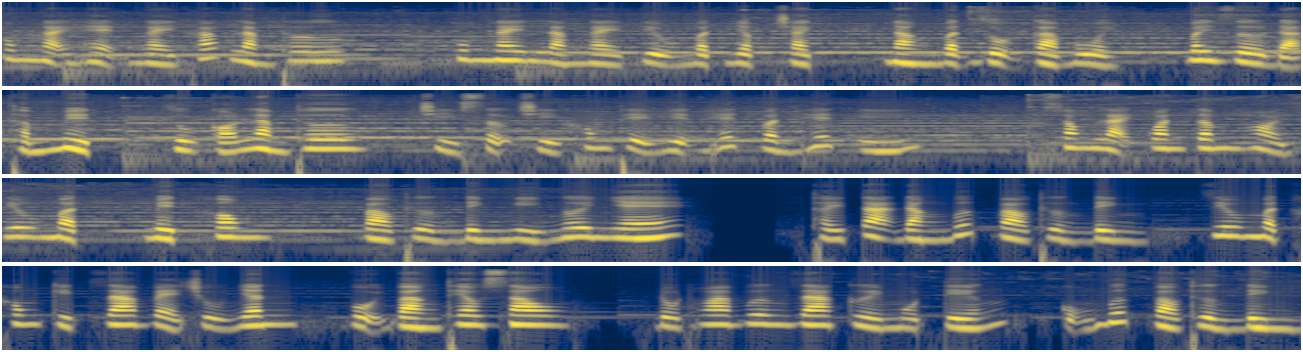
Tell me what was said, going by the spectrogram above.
không ngại hẹn ngày khác làm thơ. Hôm nay là ngày tiểu mật nhập trạch, nàng bận rộn cả buổi, bây giờ đã thấm mệt, dù có làm thơ, chỉ sợ chỉ không thể hiện hết vần hết ý. Xong lại quan tâm hỏi diêu mật, mệt không? vào thưởng đình nghỉ ngơi nhé. Thấy tạ đằng bước vào thưởng đình, diêu mật không kịp ra vẻ chủ nhân, vội vàng theo sau. Đột hoa vương ra cười một tiếng, cũng bước vào thưởng đình.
